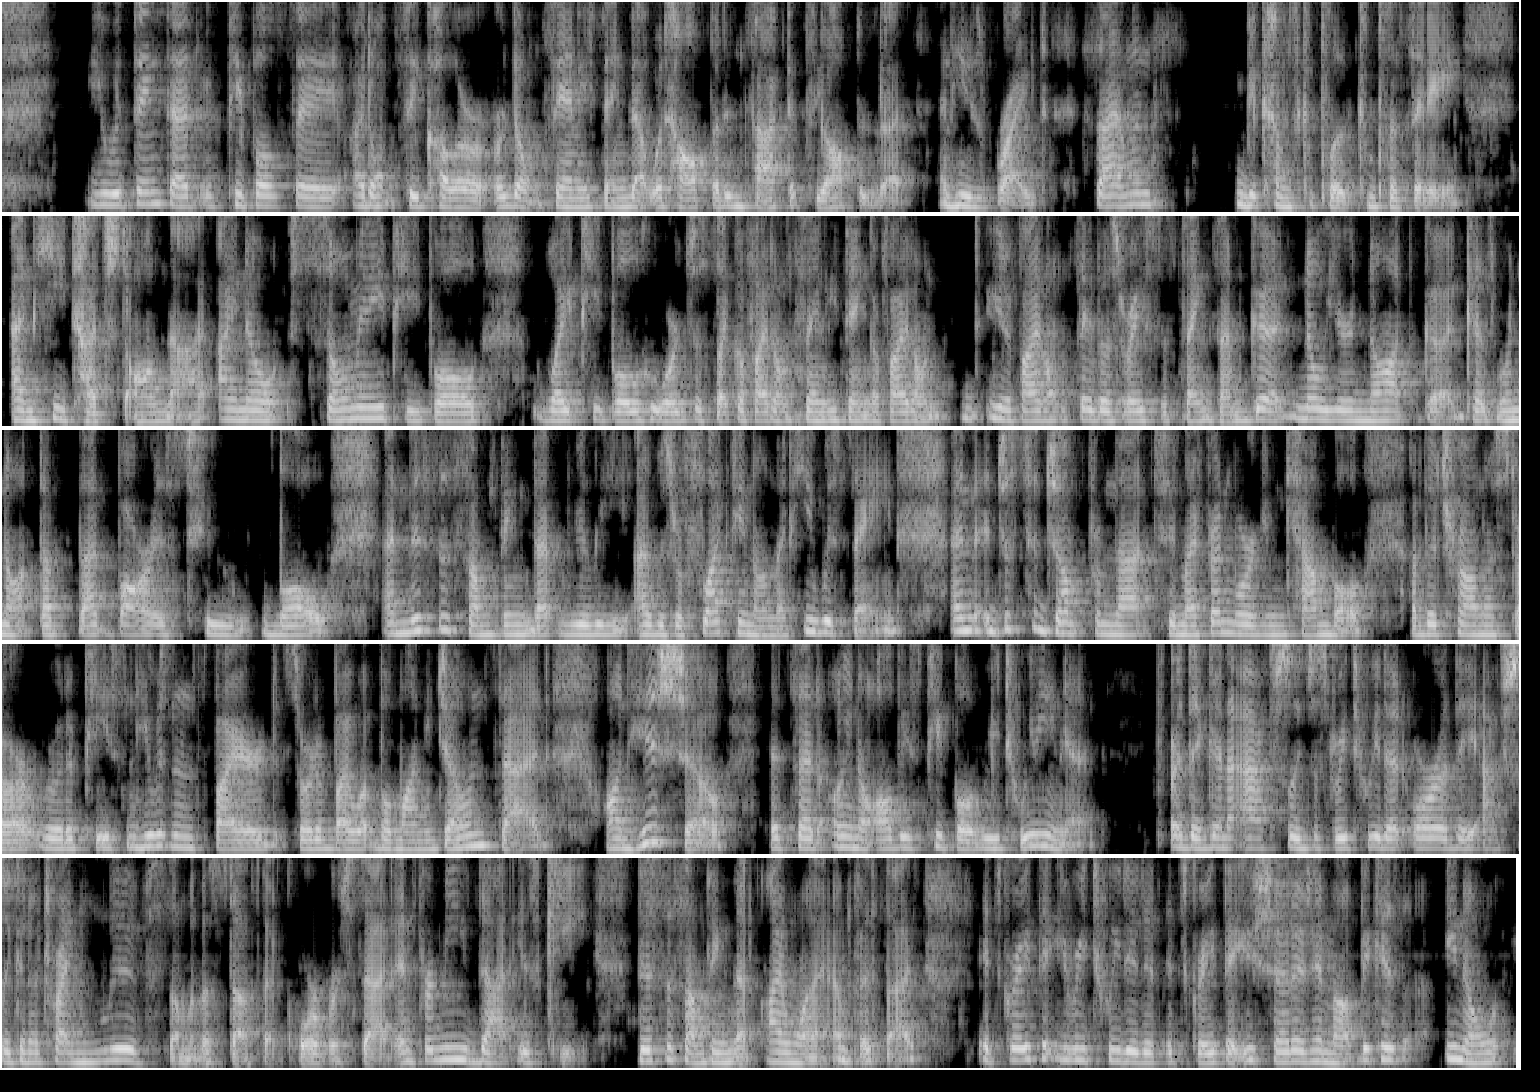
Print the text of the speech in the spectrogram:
you would think that if people say, I don't see color or don't say anything, that would help, but in fact, it's the opposite. And he's right. Silence becomes compli- complicity. And he touched on that. I know so many people, white people, who are just like, if I don't say anything, if I don't, you know, if I don't say those racist things, I'm good. No, you're not good because we're not that that bar is too low. And this is something that really I was reflecting on that he was saying. And just to jump from that to my friend Morgan Campbell of the Toronto Star wrote a piece, and he was inspired sort of by what Bomani Jones said on his show that said, oh, you know, all these people retweeting it are they going to actually just retweet it or are they actually going to try and live some of the stuff that Korver said? And for me, that is key. This is something that I want to emphasize. It's great that you retweeted it. It's great that you shouted him out because, you know,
